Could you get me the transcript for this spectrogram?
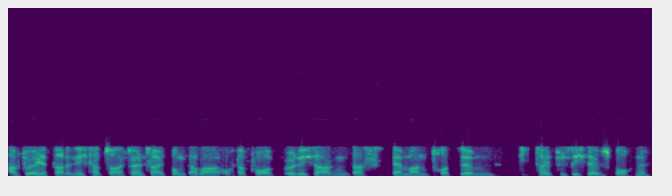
aktuell jetzt gerade nicht habe zum aktuellen Zeitpunkt, aber auch davor würde ich sagen, dass der Mann trotzdem die Zeit für sich selbst braucht. Ne?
